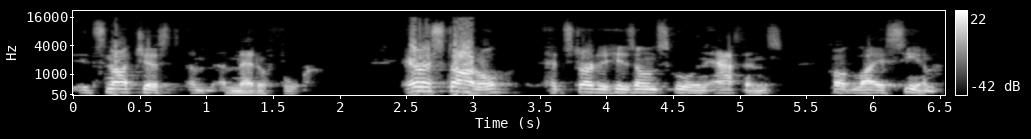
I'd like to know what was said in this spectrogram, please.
it's not just a, a metaphor. Aristotle had started his own school in Athens called Lyceum.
